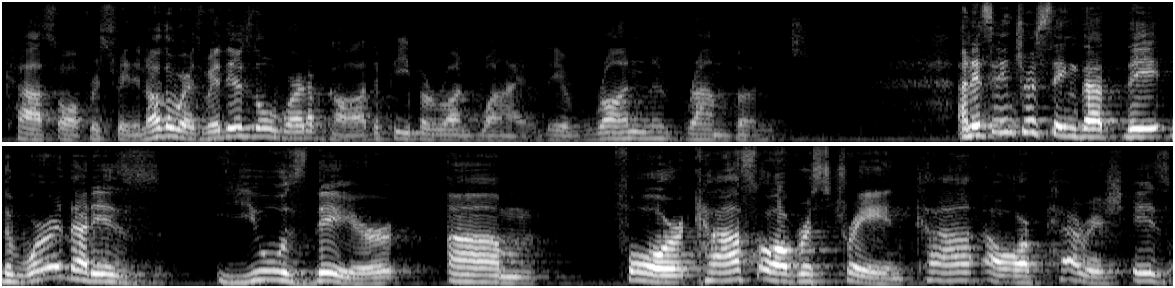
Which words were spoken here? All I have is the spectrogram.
cast off restraint. In other words, where there's no word of God, the people run wild, they run rampant. And it's interesting that the, the word that is used there um, for cast off restraint or perish is,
